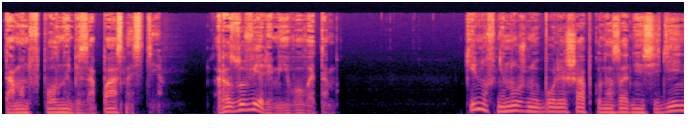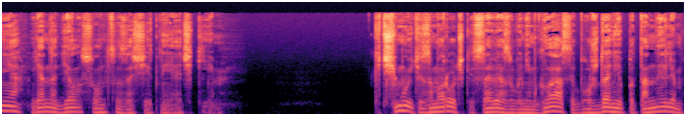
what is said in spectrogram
Там он в полной безопасности. Разуверим его в этом. Кинув ненужную более шапку на заднее сиденье, я надел солнцезащитные очки. К чему эти заморочки с завязыванием глаз и блуждание по тоннелям?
